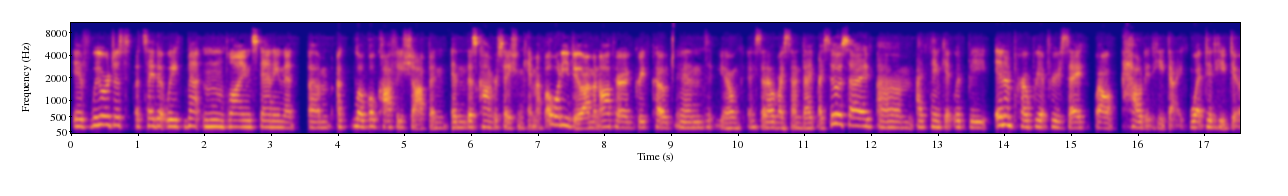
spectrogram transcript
if we were just, let's say that we met in line standing at um, a local coffee shop and and this conversation came up. Oh what do you do? I'm an author a grief coach and you know i said oh my son died by suicide. Um, i think it would be inappropriate for you to say well how did he die? What did he do?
